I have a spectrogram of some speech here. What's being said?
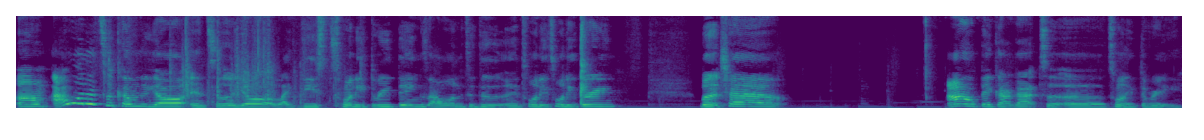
Um, I wanted to come to y'all and tell y'all like these 23 things I wanted to do in 2023. But child, I don't think I got to uh 23.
